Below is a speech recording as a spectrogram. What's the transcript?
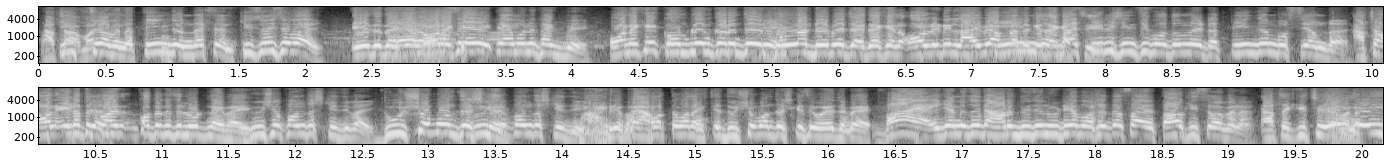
আচ্ছা, কিচ্ছু মানে- হবে না তিনজন দেখছেন কিছু হইছে ভাই? এই যে দেখেন, অনেকে- থাকবে? অনেকে কমপ্লেন করেন যে দোলনা ডেবে যায়। দেখেন অলরেডি লাইভে আপনাদেরকে দেখাচ্ছি। 30 ইঞ্চি বোতল না এটা তিনজন বসছি আমরা। আচ্ছা all- এটাতে কত কেজি লোড নাই ভাই? 250 কেজি ভাই। দুইশো পঞ্চাশ কেজি। 250 কেজি। ভাই রে ভাই আমার তো মনে হচ্ছে দুইশো পঞ্চাশ কেজি হয়ে যাবে। ভাই এখানে যদি আরও দুজন উঠিয়ে বসাতে চায় তাও কিছু হবে না। আচ্ছা এই হবে না। এই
